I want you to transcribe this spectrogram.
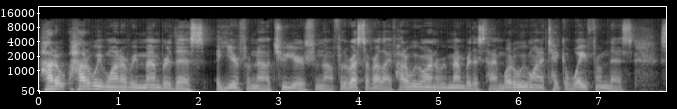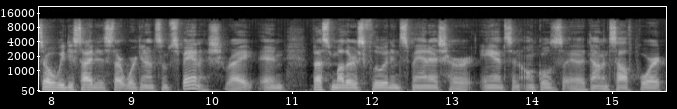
how do how do we want to remember this a year from now, two years from now, for the rest of our life? How do we want to remember this time? What do we want to take away from this? So we decided to start working on some Spanish, right? And Beth's mother is fluent in Spanish. Her aunts and uncles uh, down in Southport,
